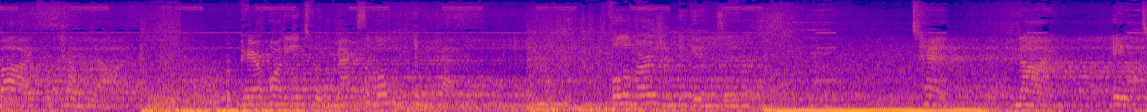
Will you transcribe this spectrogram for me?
by for countdown. Prepare audience for maximum impact. Full immersion begins in 10, 9, 8,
